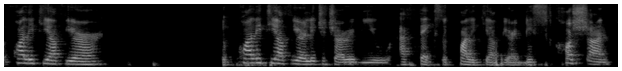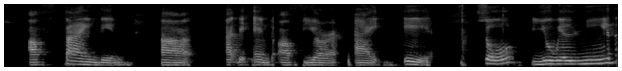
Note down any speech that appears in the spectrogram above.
The quality of your the quality of your literature review affects the quality of your discussion of finding uh, at the end of your IA. So you will need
